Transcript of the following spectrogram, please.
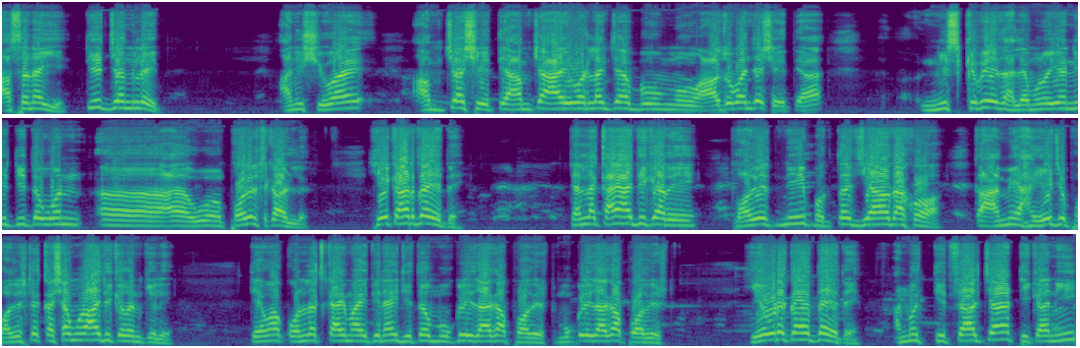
असं नाही आहे तेच जंगलं आहेत. आणि शिवाय आमच्या शेत्या आमच्या आईवडिलांच्या आजोबांच्या शेत्या निष्क्रिय झाल्यामुळे यांनी तिथं वन फॉरेस्ट काढलं. हे काढता येते त्यांना काय अधिकार आहे? फॉरेस्टनी फक्त ज्या दाखवा. का आम्ही हे जे फॉरेस्ट कशामुळे अधिकरण केले? तेव्हा कोणालाच काय माहिती नाही जिथं मोकळी जागा फॉरेस्ट मोकळी जागा फॉरेस्ट. एवढं करता येते आणि मग तिथालच्या ठिकाणी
